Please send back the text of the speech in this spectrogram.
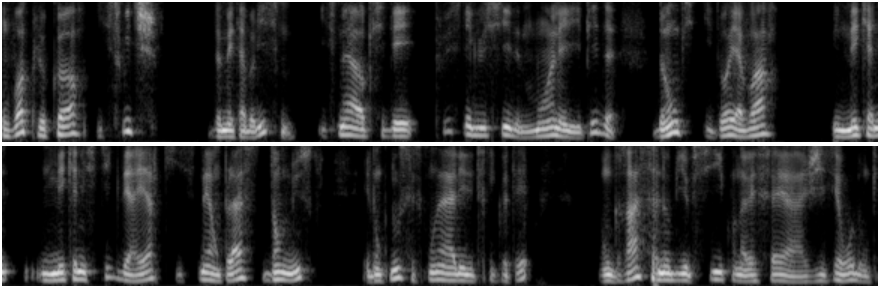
on voit que le corps, il switch de métabolisme, il se met à oxyder plus les glucides, moins les lipides, donc il doit y avoir une, mécanistique derrière qui se met en place dans le muscle. Et donc nous, c'est ce qu'on est allé détricoter. Donc grâce à nos biopsies qu'on avait fait à J0, donc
